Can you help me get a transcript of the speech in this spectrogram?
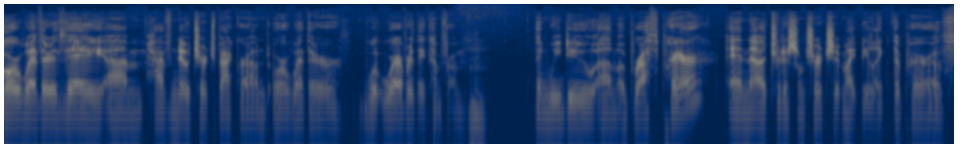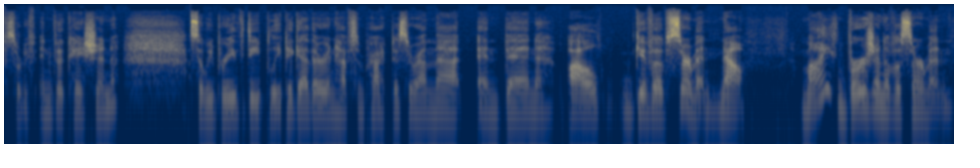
or whether they um, have no church background or whether wh- wherever they come from. Then we do um, a breath prayer. In a traditional church, it might be like the prayer of sort of invocation. So we breathe deeply together and have some practice around that. And then I'll give a sermon. Now, my version of a sermon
